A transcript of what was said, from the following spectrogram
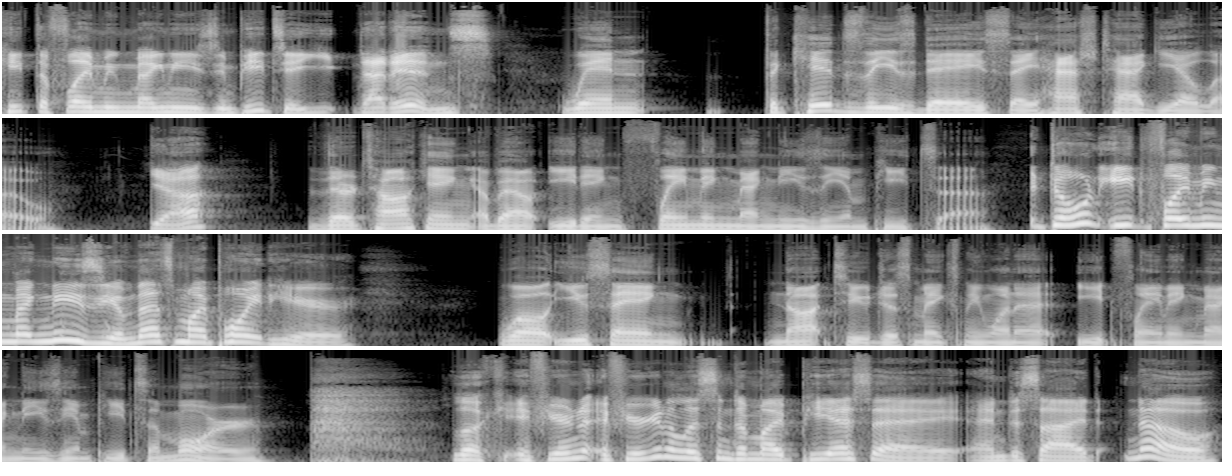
eat the flaming magnesium pizza, that ends. When the kids these days say hashtag YOLO, Yeah, they're talking about eating flaming magnesium pizza. don't eat flaming magnesium. That's my point here. Well, you saying not to just makes me want to eat flaming magnesium pizza more. Look, if you're if you're gonna listen to my PSA and decide no,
